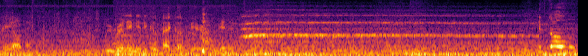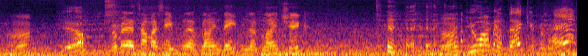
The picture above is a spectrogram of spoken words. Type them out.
Are you okay? We really need to come back up here and get it. It's over. Uh-huh. Yeah. Remember that time I saved from that blind date from that blind chick? huh? You want me to thank you for that?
